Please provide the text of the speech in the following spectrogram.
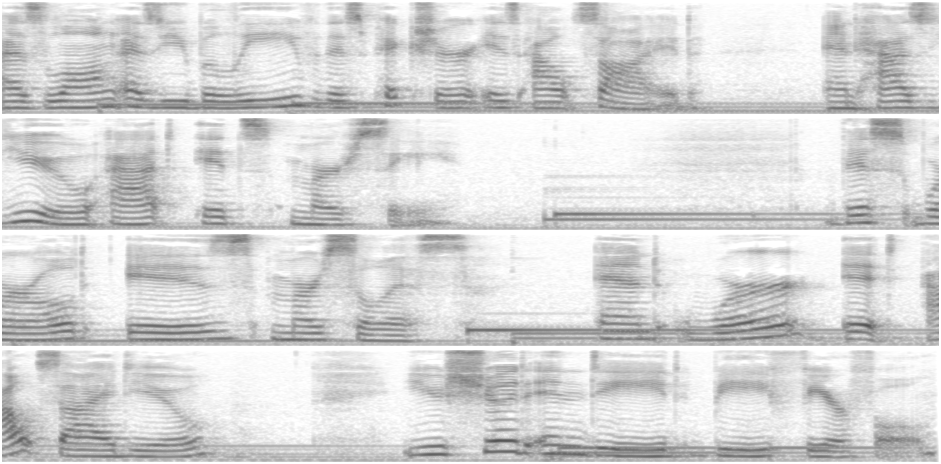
as long as you believe this picture is outside and has you at its mercy. This world is merciless, and were it outside you, you should indeed be fearful.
